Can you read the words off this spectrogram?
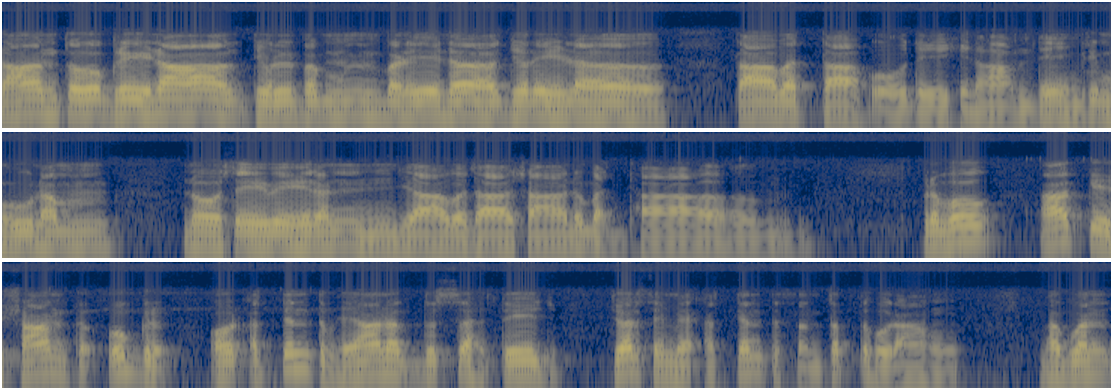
शांतो घृणाद्युल्बणेन जुरेण तावत्तापो देहिनाम देघ्रिमूलम, नो सेवेरन्यावदाशानुबद्धा प्रभो आपके शांत, उग्र और अत्यंत भयानक, दुस्सह, तेज ज्वर से मैं अत्यंत संतप्त हो रहा हूँ। भगवान,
